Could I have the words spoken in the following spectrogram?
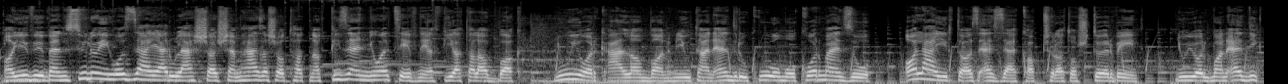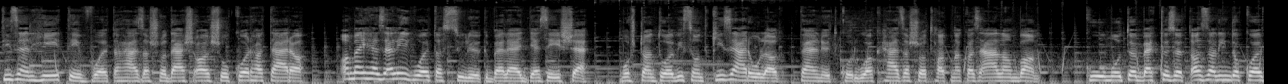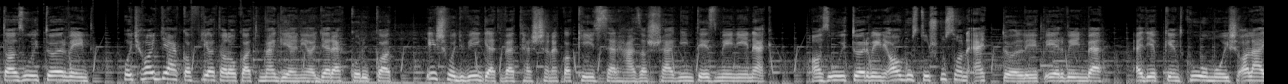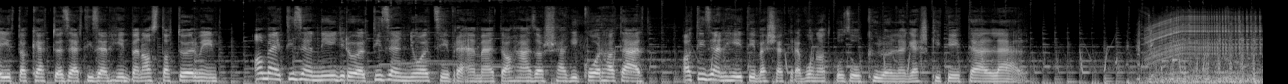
A jövőben szülői hozzájárulással sem házasodhatnak 18 évnél fiatalabbak New York államban, miután Andrew Cuomo kormányzó aláírta az ezzel kapcsolatos törvényt. New Yorkban eddig 17 év volt a házasodás alsó korhatára, amelyhez elég volt a szülők beleegyezése. Mostantól viszont kizárólag felnőtt korúak házasodhatnak az államban. Cuomo többek között azzal indokolta az új törvényt, hogy hagyják a fiatalokat megélni a gyerekkorukat, és hogy véget vethessenek a kényszerházasság intézményének. Az új törvény augusztus 21-től lép érvénybe. Egyébként Cuomo is aláírta 2017-ben azt a törvényt, amely 14-ről 18 évre emelte a házassági korhatárt, a 17 évesekre vonatkozó különleges kitétellel.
